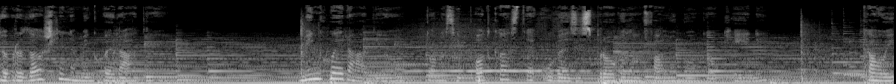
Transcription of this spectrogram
Dobrodošli na Minghui Radio. Minghui Radio donosi podcaste u vezi s progledom Falun Gonga u Kini, kao i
